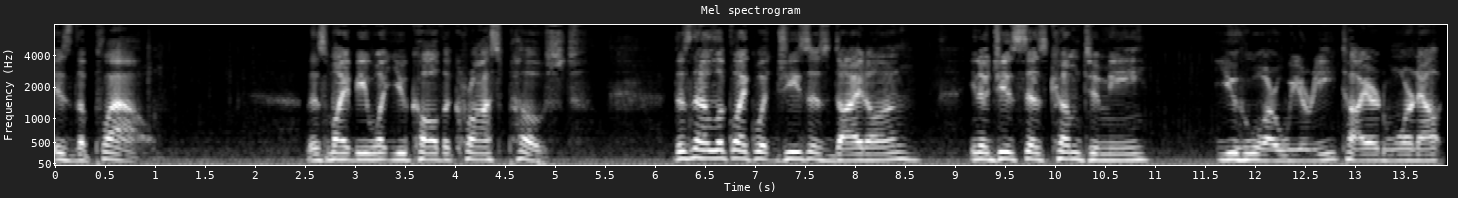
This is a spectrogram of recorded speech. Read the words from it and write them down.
is the plow. This might be what you call the cross post. Doesn't that look like what Jesus died on? You know, Jesus says, come to me, you who are weary, tired, worn out,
